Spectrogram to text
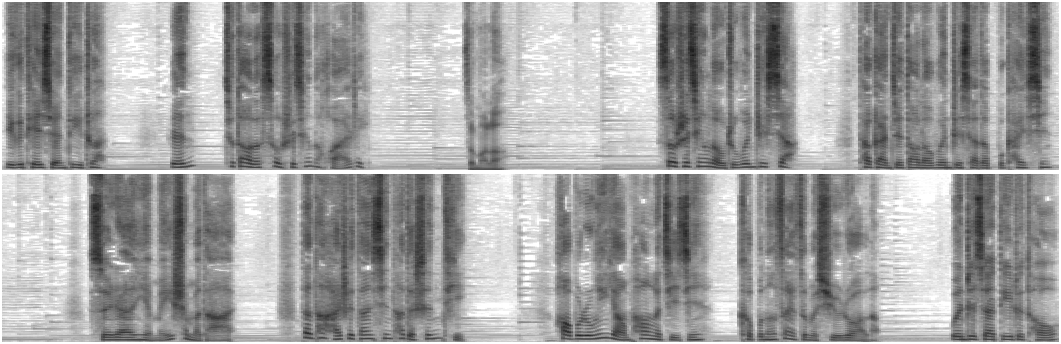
一个天旋地转，人就到了宋时清的怀里。怎么了？宋时清搂住温之夏，他感觉到了温之夏的不开心。虽然也没什么大碍，但他还是担心他的身体。好不容易养胖了几斤，可不能再这么虚弱了。温之夏低着头，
